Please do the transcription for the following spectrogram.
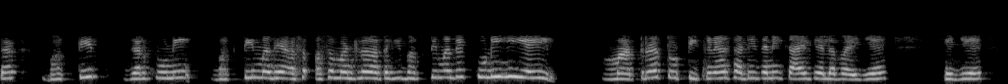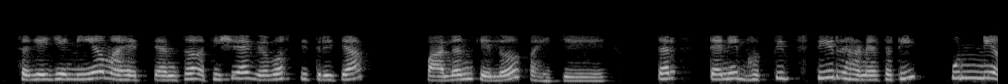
तर भक्तीत जर कोणी भक्तीमध्ये असं असं म्हटलं जातं की भक्तीमध्ये कुणीही येईल मात्र तो टिकण्यासाठी त्यांनी काय केलं पाहिजे? हे जे सगळे जे नियम आहेत त्यांचं अतिशय व्यवस्थितरित्या पालन केलं पाहिजे. तर त्यांनी भक्तीत स्थिर राहण्यासाठी पुण्य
